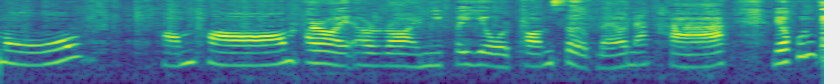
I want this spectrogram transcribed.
หมู หอมๆอร่อยอร่อยๆมีประโยชน์พร้อมเสิร์ฟแล้วนะคะ เดี๋ยวคุณกัน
